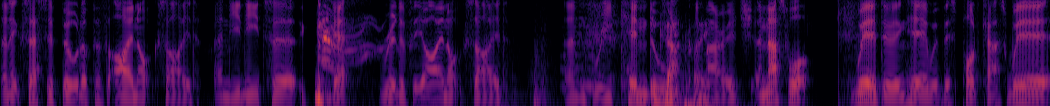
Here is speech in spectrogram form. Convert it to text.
an excessive buildup of iron oxide, and you need to get rid of the iron oxide and rekindle Exactly. the marriage, and that's what we're doing here with this podcast. We're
